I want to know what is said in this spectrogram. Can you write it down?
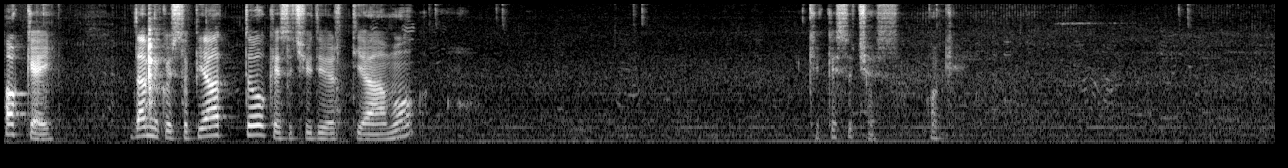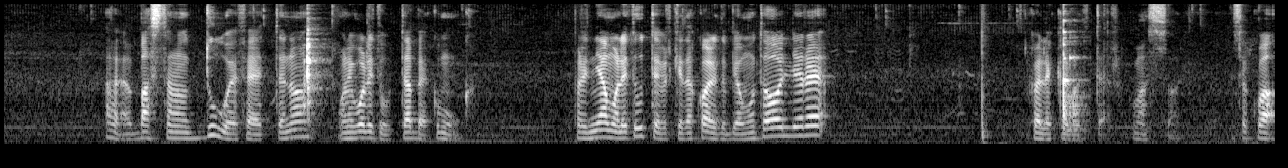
Ok, dammi questo piatto che se ci divertiamo... Che, che è successo? Ok. Vabbè, bastano due fette, no? O ne vuole tutte? Vabbè, comunque. Prendiamole tutte perché da qua le dobbiamo togliere. Quello è caduto terra, come al solito. Questo qua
